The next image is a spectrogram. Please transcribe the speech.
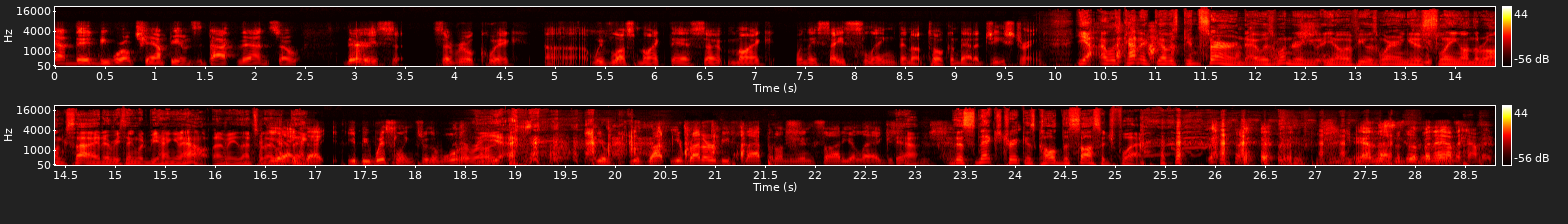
and they'd be world champions back then. So Okay, there's so, so real quick, uh, we've lost Mike there. So, Mike, when they say sling, they're not talking about a G string. Yeah, I was kind of I was concerned. I was wondering, you know, if he was wearing his sling on the wrong side, everything would be hanging out. I mean, that's what I yeah, would think. exactly. You'd be whistling through the water, right? Yeah, Your, your, rud- your rudder would be flapping on the inside of your leg. yeah. This next trick is called the sausage flap. and this is the banana hammock.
